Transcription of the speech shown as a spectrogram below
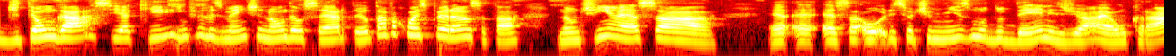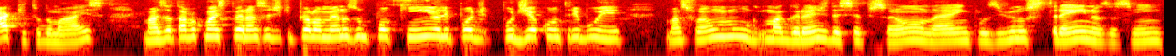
de ter um gás, e aqui, infelizmente, não deu certo. Eu tava com a esperança, tá? Não tinha essa. É, é, essa, esse otimismo do Denis já é um craque e tudo mais, mas eu tava com uma esperança de que pelo menos um pouquinho ele pod, podia contribuir. Mas foi um, uma grande decepção, né? Inclusive nos treinos, assim,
